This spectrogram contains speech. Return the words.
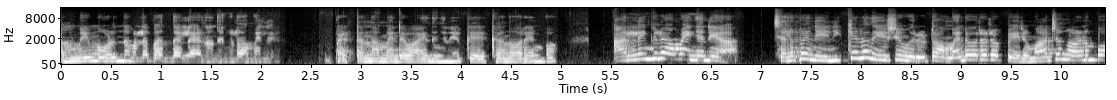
അമ്മയും മോളും തമ്മിലുള്ള ബന്ധമല്ലായിരുന്നു നിങ്ങൾ അമ്മയിൽ പെട്ടെന്ന് അമ്മേന്റെ വായിന്ന് ഇങ്ങനെ കേൾക്കാന്ന് പറയുമ്പോ. അല്ലെങ്കിലും അമ്മ ഇങ്ങനെയാ. ചിലപ്പോ എനിക്കല്ല ദേഷ്യം വരും കേട്ടോ അമ്മേന്റെ ഓരോരോ പെരുമാറ്റം കാണുമ്പോ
